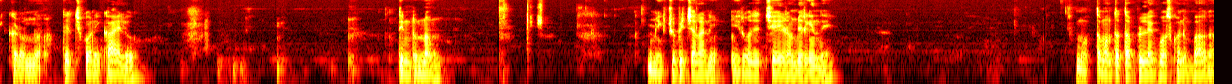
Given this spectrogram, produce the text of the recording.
ఇక్కడ ఉన్న తెచ్చుకొని కాయలు తింటున్నాం మీకు చూపించాలని ఈరోజు చేయడం జరిగింది. మొత్తం అంతా తప్పులు లేకపోసుకొని బాగా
